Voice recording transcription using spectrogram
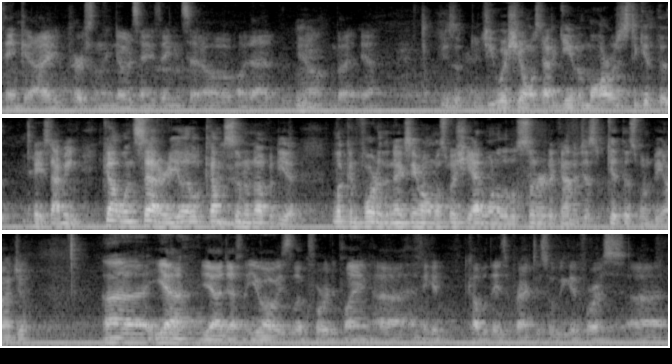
think I personally noticed anything and said, "Oh, that," you know. But yeah. It, did you wish you almost had a game tomorrow just to get the taste? I mean, you got one Saturday. It'll come soon enough. But you looking forward to the next game? I almost wish you had one a little sooner to kind of just get this one behind you. Uh, yeah, yeah, definitely. You always look forward to playing. Uh, I think a couple of days of practice will be good for us. Uh,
